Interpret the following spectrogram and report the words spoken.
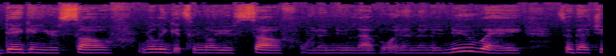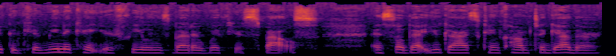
dig in yourself, really get to know yourself on a new level and in a new way so that you can communicate your feelings better with your spouse and so that you guys can come together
